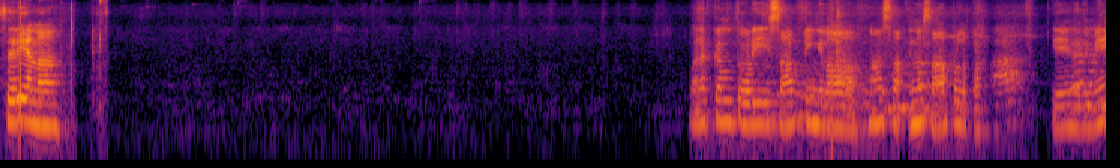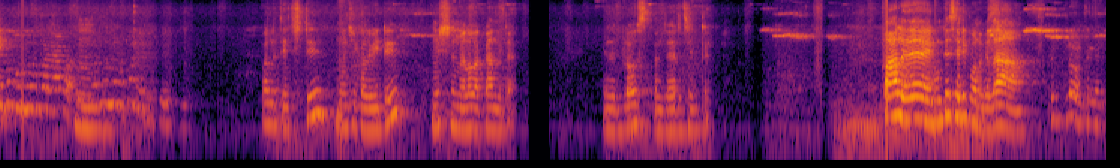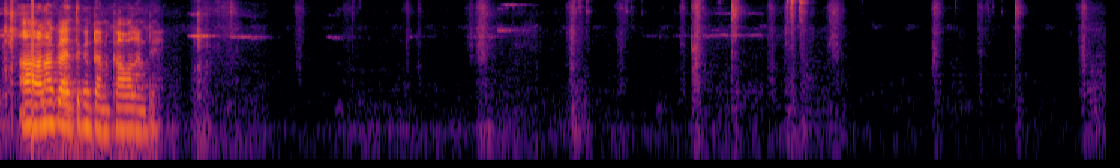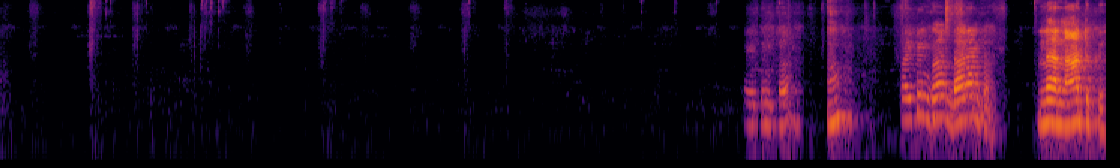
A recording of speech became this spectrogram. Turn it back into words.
சரி அண்ணா. வணக்கம் தோழி சாப்பிட்டீங்களா? நான் சா இன்னும் சாப்பிடலப்பா. ஏன் எதுவுமே? பல்லு தேய்ச்சிட்டு மூஞ்சி கழுவிட்டு மிஷின் மேலே உக்காந்துட்டேன். இந்த ப்ளவுஸ் கொஞ்சம் அரிச்சிட்டு. பால் முட்டை சரி போனுக்குதா నాకు ఎత్తుకుంటాను కావాలంటే. పైపింగ్ ఆ? పైపింగ్ దారానికి? இல்லை நாட்டுக்கு.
